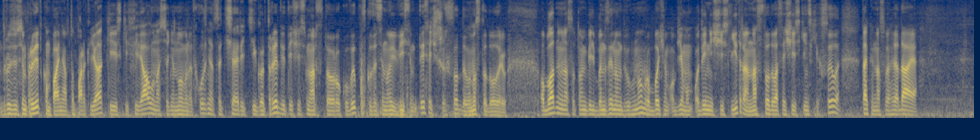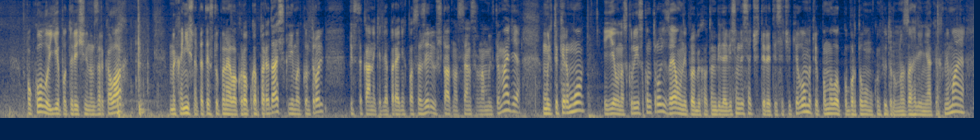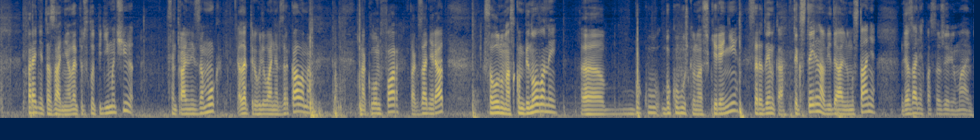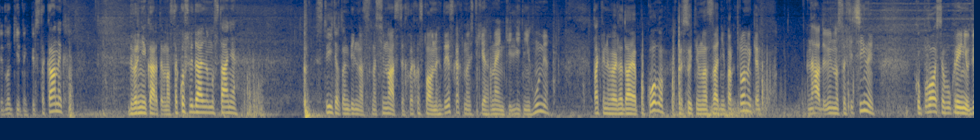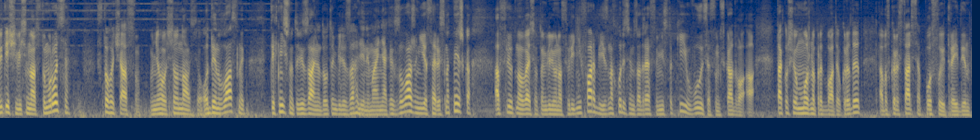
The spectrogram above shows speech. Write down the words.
Друзі, всім привіт! Компанія Автопарк Я, київський філіал. У нас сьогодні нове надходження. Це Cherry Tiggo 3 2017 року випуску за ціною 8690 доларів. Обладнаний у нас автомобіль бензиновим двигуном, робочим об'ємом 1,6 літра на 126 кінських сили. Так він у нас виглядає по колу, є поторічні на дзеркалах. Механічна п'ятиступенева коробка передач, клімат-контроль, підстаканники для передніх пасажирів, штатна сенсорна мультимедіа, мультикермо. Є у нас круїз-контроль, заявлений пробіг автомобіля 84 тисячі кілометрів. Помилок по бортовому комп'ютеру у нас взагалі ніяких немає. Передні та задні електросклопідіймачі, центральний замок, електрорегулювання дзеркалами, наклон фар, так, задній ряд. Салон у нас комбінований. Боку, боковушки у нас шкіряні, серединка текстильна в ідеальному стані. Для задніх пасажирів маємо підлокітник, підстаканник. Дверні карти у нас також в ідеальному стані. Стоїть автомобіль у нас на 17 легкосплавних дисках, на ось такій гарненькій літній гумі. Так він виглядає по колу. Присутні у нас задні парктроники. Нагадую, він у нас офіційний. Купувався в Україні в 2018 році. З того часу в нього всього-навсього один власник. Технічно та візуально до автомобіля взагалі немає ніяких зауважень. Є сервісна книжка. Абсолютно весь автомобіль у нас в рідній фарбі і знаходиться він за адресою міста Київ, вулиця Сумська, 2А. Також його можна придбати в кредит або скористатися послугою трейдин.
